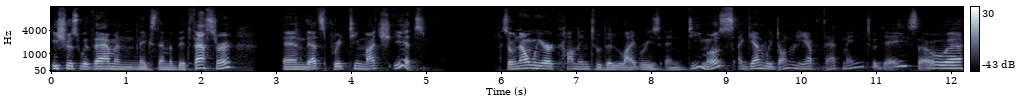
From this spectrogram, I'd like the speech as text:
issues with them and makes them a bit faster. And that's pretty much it. So now we are coming to the libraries and demos. Again, we don't really have that many today, so uh,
